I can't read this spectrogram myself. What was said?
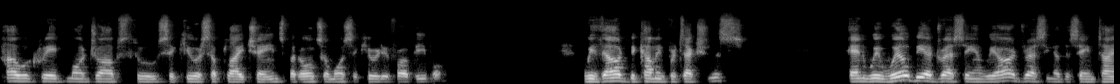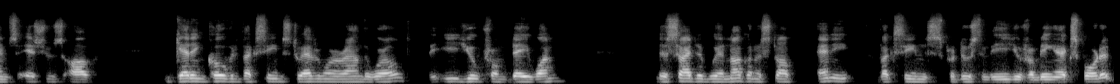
how we create more jobs through secure supply chains, but also more security for our people without becoming protectionists. And we will be addressing, and we are addressing at the same time, issues of getting COVID vaccines to everyone around the world. The EU, from day one, decided we're not going to stop any vaccines produced in the EU from being exported.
